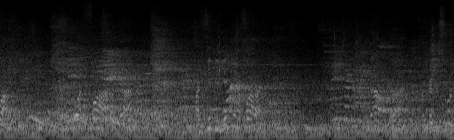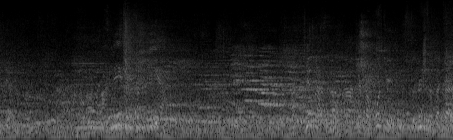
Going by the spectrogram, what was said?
фара? Вот фара, да? А где передняя фара? Там, да? А колесо где? А лестница где? А где на, на, на, на капоте крышка такая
